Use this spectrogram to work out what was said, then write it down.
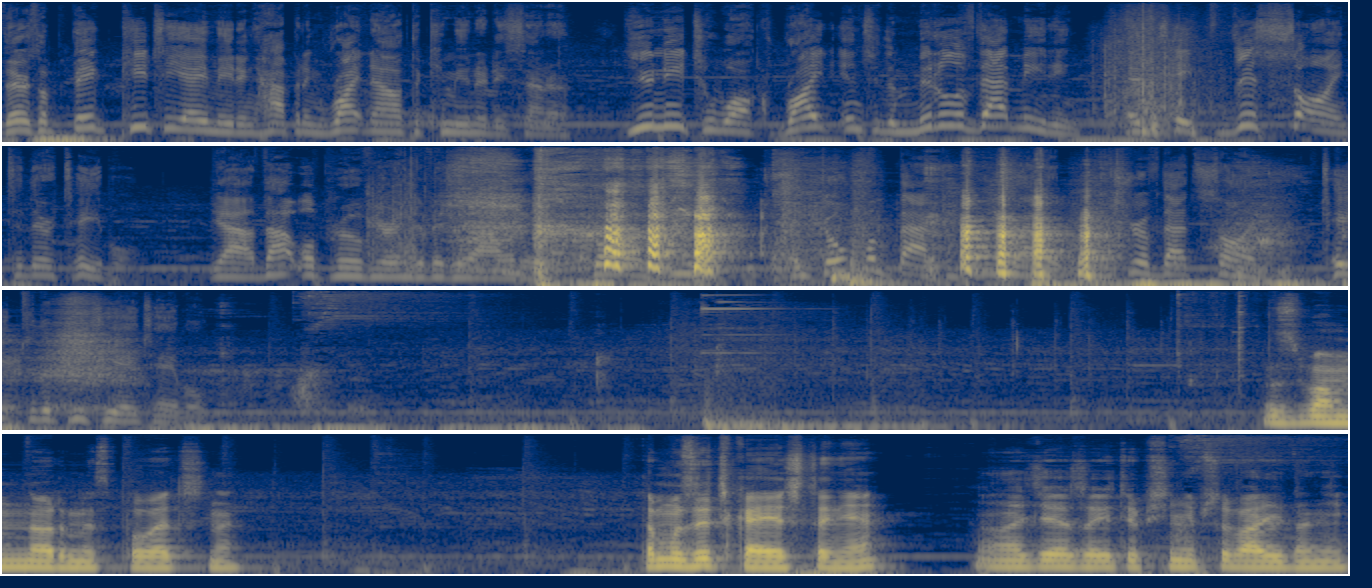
There's a big PTA meeting happening right now at the community center. You need to walk right into the middle of that meeting and tape this sign to their table. Yeah, that will prove your individuality. Go on, do it, and don't come back until you have a picture of that sign taped to the PTA table. Złam normy społeczne. Ta muzyczka jeszcze, nie? Mam nadzieję, że YouTube się nie przywali do niej.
